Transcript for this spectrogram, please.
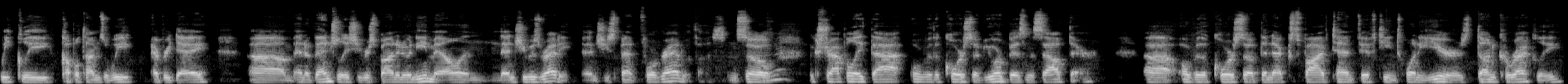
weekly, a couple times a week, every day. Um, and eventually she responded to an email and then she was ready and she spent four grand with us. And so mm-hmm. extrapolate that over the course of your business out there, uh, over the course of the next 5, 10, 15, 20 years, done correctly,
